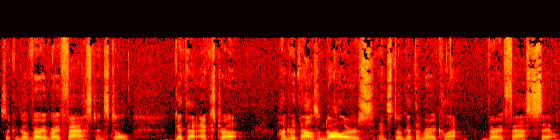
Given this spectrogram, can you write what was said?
So it can go very, very fast and still get that extra $100,000 and still get the very, very fast sale.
